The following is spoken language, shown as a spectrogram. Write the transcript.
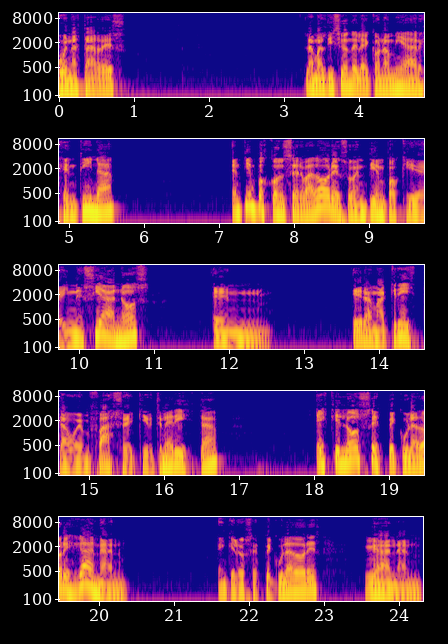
Buenas tardes. La maldición de la economía argentina, en tiempos conservadores o en tiempos keynesianos, en era macrista o en fase kirchnerista, es que los especuladores ganan, en que los especuladores ganan.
